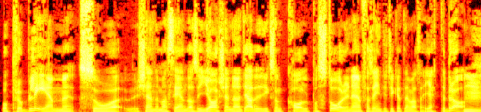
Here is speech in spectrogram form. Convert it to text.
och problem så känner man sig ändå, alltså jag känner att jag hade liksom koll på storyn även fast jag inte tycker att den var så jättebra. Mm.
